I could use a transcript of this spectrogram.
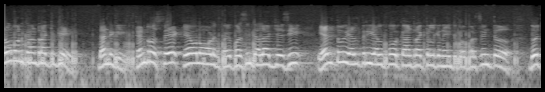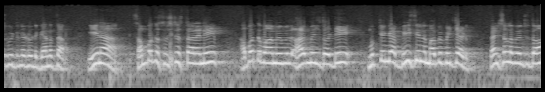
ఎల్ వన్ కాంట్రాక్టర్కి దానికి టెండర్ వస్తే కేవలం వాళ్ళకి ఫైవ్ పర్సెంట్ అలాట్ చేసి L two L three L four కాంట్రాక్టర్లకి నైంటీ ఫైవ్ పర్సెంట్ దోచిపెట్టినటువంటి ఘనత. ఈయన సంపద సృష్టిస్తానని అబద్ధ హామీ హామీలతోటి ముఖ్యంగా బీసీలను మభ్యపెట్టాడు. పెన్షన్లు పెంచుతాం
